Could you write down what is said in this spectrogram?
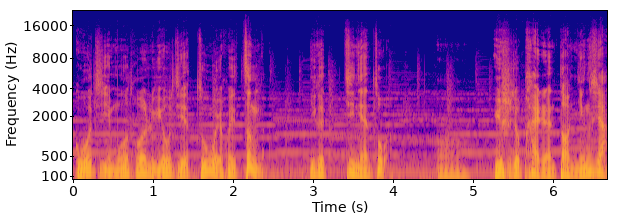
国际摩托旅游节组委会赠”的一个纪念座，哦于是就派人到宁夏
